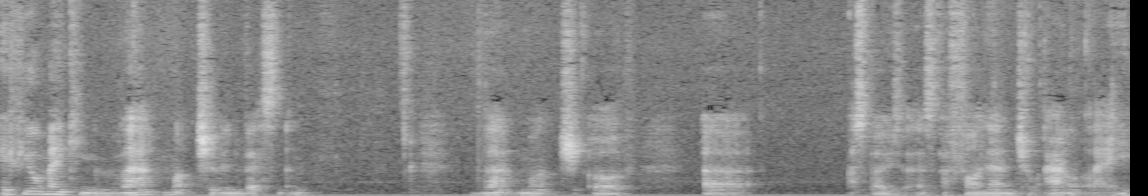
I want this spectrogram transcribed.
if you're making that much of investment, that much of, uh, I suppose, as a financial outlay,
